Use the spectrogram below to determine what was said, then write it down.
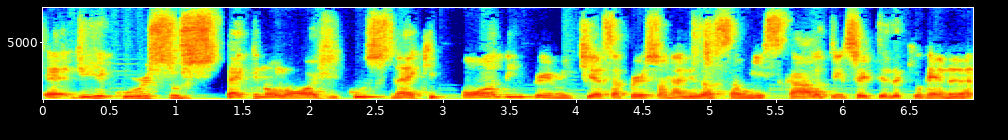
é, de recursos tecnológicos, né, que podem permitir essa personalização em escala. Eu tenho certeza que o Renan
